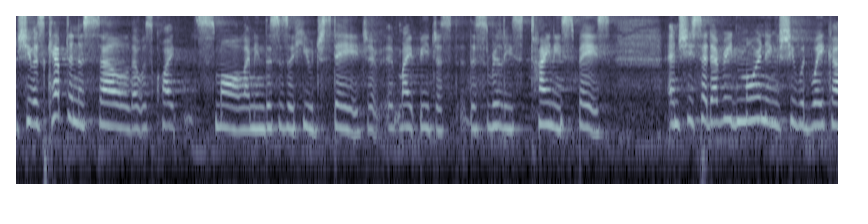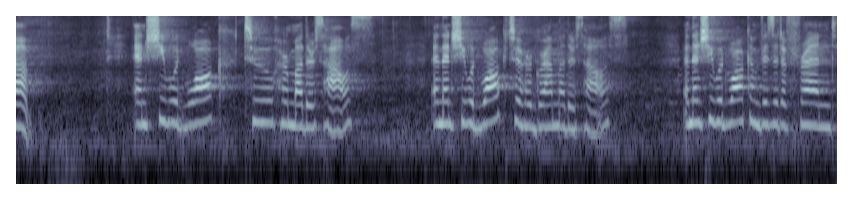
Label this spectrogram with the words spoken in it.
she was kept in a cell that was quite small. I mean, this is a huge stage. It, it might be just this really tiny space. And she said every morning she would wake up and she would walk to her mother's house and then she would walk to her grandmother's house, and then she would walk and visit a friend,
